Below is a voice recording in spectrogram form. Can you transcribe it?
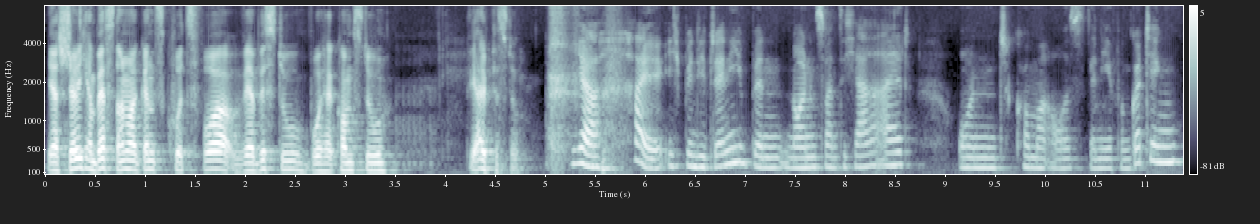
ja, stell dich am besten einmal ganz kurz vor. Wer bist du? Woher kommst du? Wie alt bist du? Ja, hi, ich bin die Jenny, bin 29 Jahre alt und komme aus der Nähe von Göttingen,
